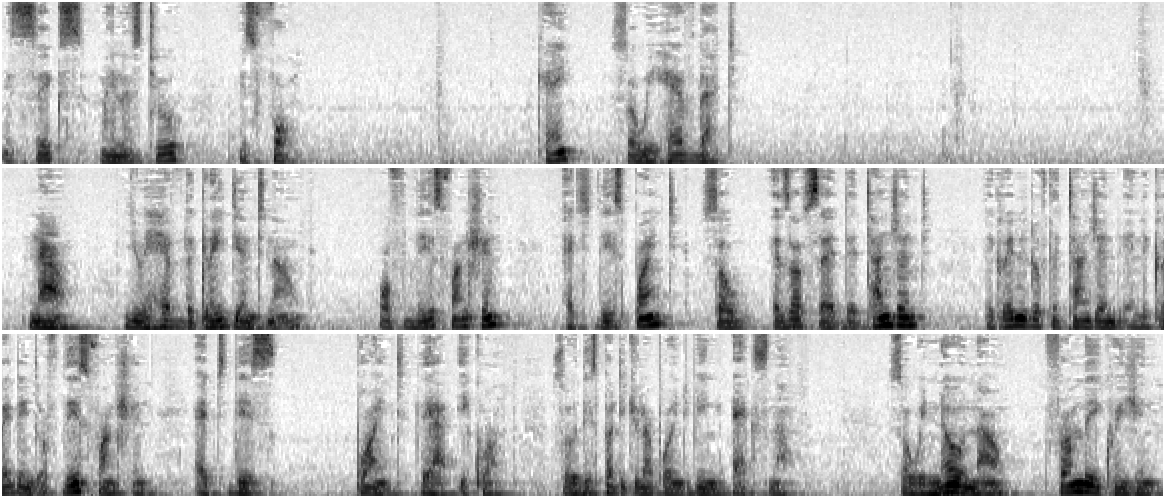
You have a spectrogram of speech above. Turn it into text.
is six minus two is four. Okay, so we have that. Now you have the gradient now of this function at this point. So as I've said, the tangent, the gradient of the tangent and the gradient of this function at this point, they are equal. So this particular point being x now. So we know now from the equation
